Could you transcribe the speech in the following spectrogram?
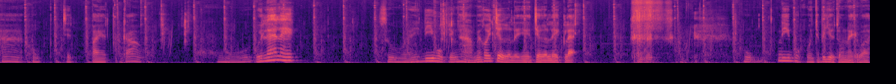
ห้าหกเจ็ดแปดเก้าโอ้โหอุ๊ยแร่เหล็ก สวยดีบุกยังหาไม่ค่อยเจอเลยยังเจอเหล็กแหละดีบุกมันจะไปอยู่ตรงไหนวะ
